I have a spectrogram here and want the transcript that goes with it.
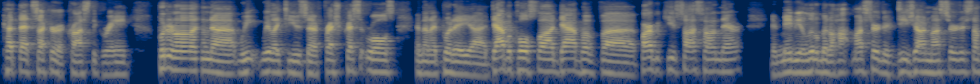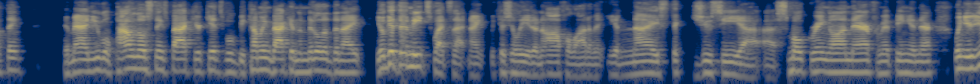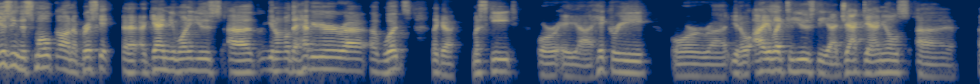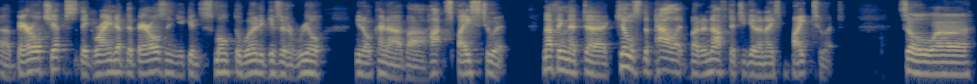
Cut that sucker across the grain, put it on. Uh, we we like to use uh, fresh crescent rolls, and then I put a uh, dab of coleslaw, dab of uh, barbecue sauce on there, and maybe a little bit of hot mustard or Dijon mustard or something. And man, you will pound those things back. Your kids will be coming back in the middle of the night. You'll get the meat sweats that night because you'll eat an awful lot of it. You get a nice, thick, juicy uh, uh, smoke ring on there from it being in there. When you're using the smoke on a brisket, uh, again, you want to use, uh, you know, the heavier uh, uh, woods like a mesquite or a hickory, or you know, I like to use the Jack Daniels barrel chips. They grind up the barrels, and you can smoke the wood. It gives it a real, you know, kind of uh, hot spice to it. Nothing that uh, kills the palate, but enough that you get a nice bite to it. So uh,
